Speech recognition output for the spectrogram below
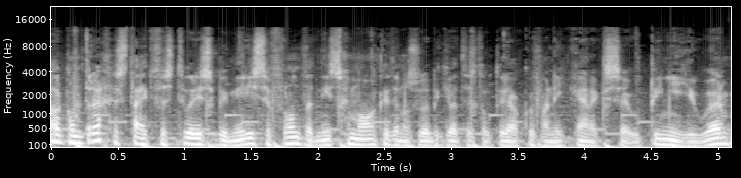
Welkom terug. Is tyd vir stories op die mediese front wat nuus gemaak het en ons hoor 'n bietjie wat is dokter Jaco van die Kerk se opinie hieroor.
